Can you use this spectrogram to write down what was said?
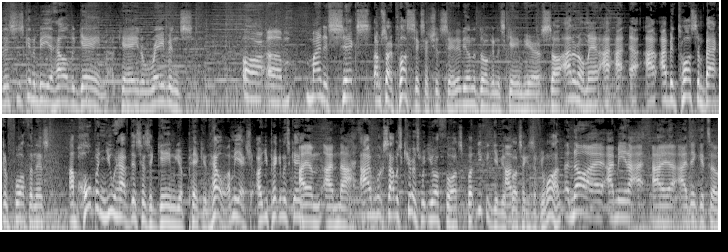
this is going to be a hell of a game. Okay, the Ravens are um, minus six. I'm sorry, plus six, I should say. They're the underdog in this game here. So I don't know, man. I, I, I I've been tossing back and forth on this. I'm hoping you have this as a game you're picking. Hell, let me actually. Are you picking this game? I am. I'm not. I was. I was curious what your thoughts, but you can give your Um, thoughts, I guess, if you want. Uh, No, I, I mean, I, I, I think it's a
